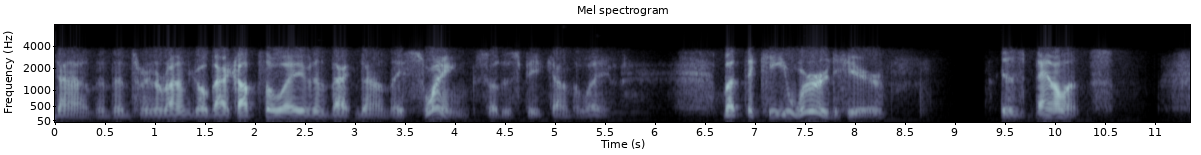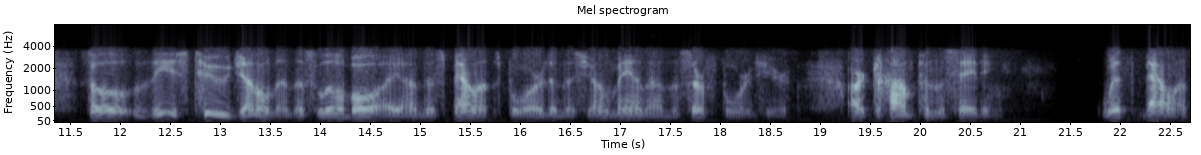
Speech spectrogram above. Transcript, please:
down, and then turn around, go back up the wave and back down. They swing, so to speak, on the wave. But the key word here is balance. So these two gentlemen, this little boy on this balance board and this young man on the surfboard here, are compensating with balance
